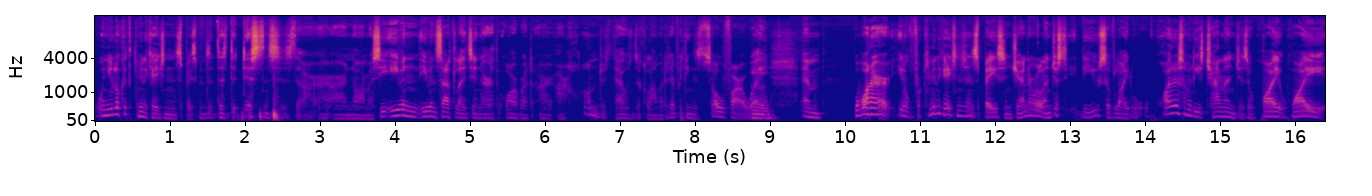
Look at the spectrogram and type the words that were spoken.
when you look at the communication in space, the, the, the distances are, are, are, enormous. See, even even satellites in Earth orbit are, are hundreds, thousands of kilometers. Everything is so far away. Mm. Um, but what are you know for communications in space in general, and just the use of light? What are some of these challenges, and why why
